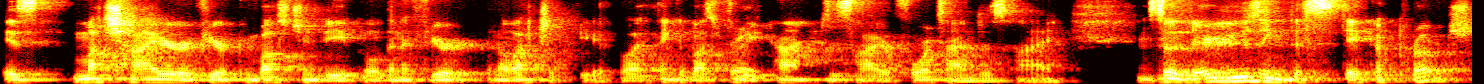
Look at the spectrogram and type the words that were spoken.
is much higher if you're a combustion vehicle than if you're an electric vehicle. I think about three times as high or four times as high. Mm-hmm. So they're using the stick approach,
